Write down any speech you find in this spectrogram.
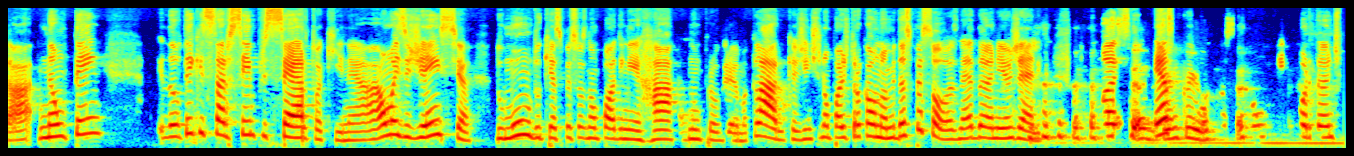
tá? Não tem não tem que estar sempre certo aqui, né? Há uma exigência do mundo que as pessoas não podem errar num programa. Claro que a gente não pode trocar o nome das pessoas, né, Dani e Angélica? Mas essa é importante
